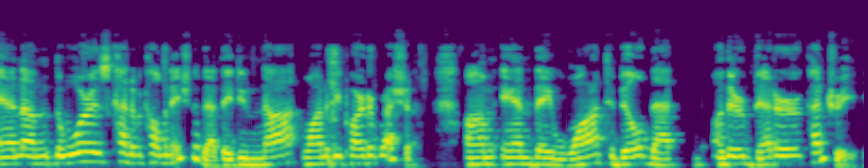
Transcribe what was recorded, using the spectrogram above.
And um, the war is kind of a culmination of that. They do not want to be part of Russia, um, and they want to build that other, better country.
